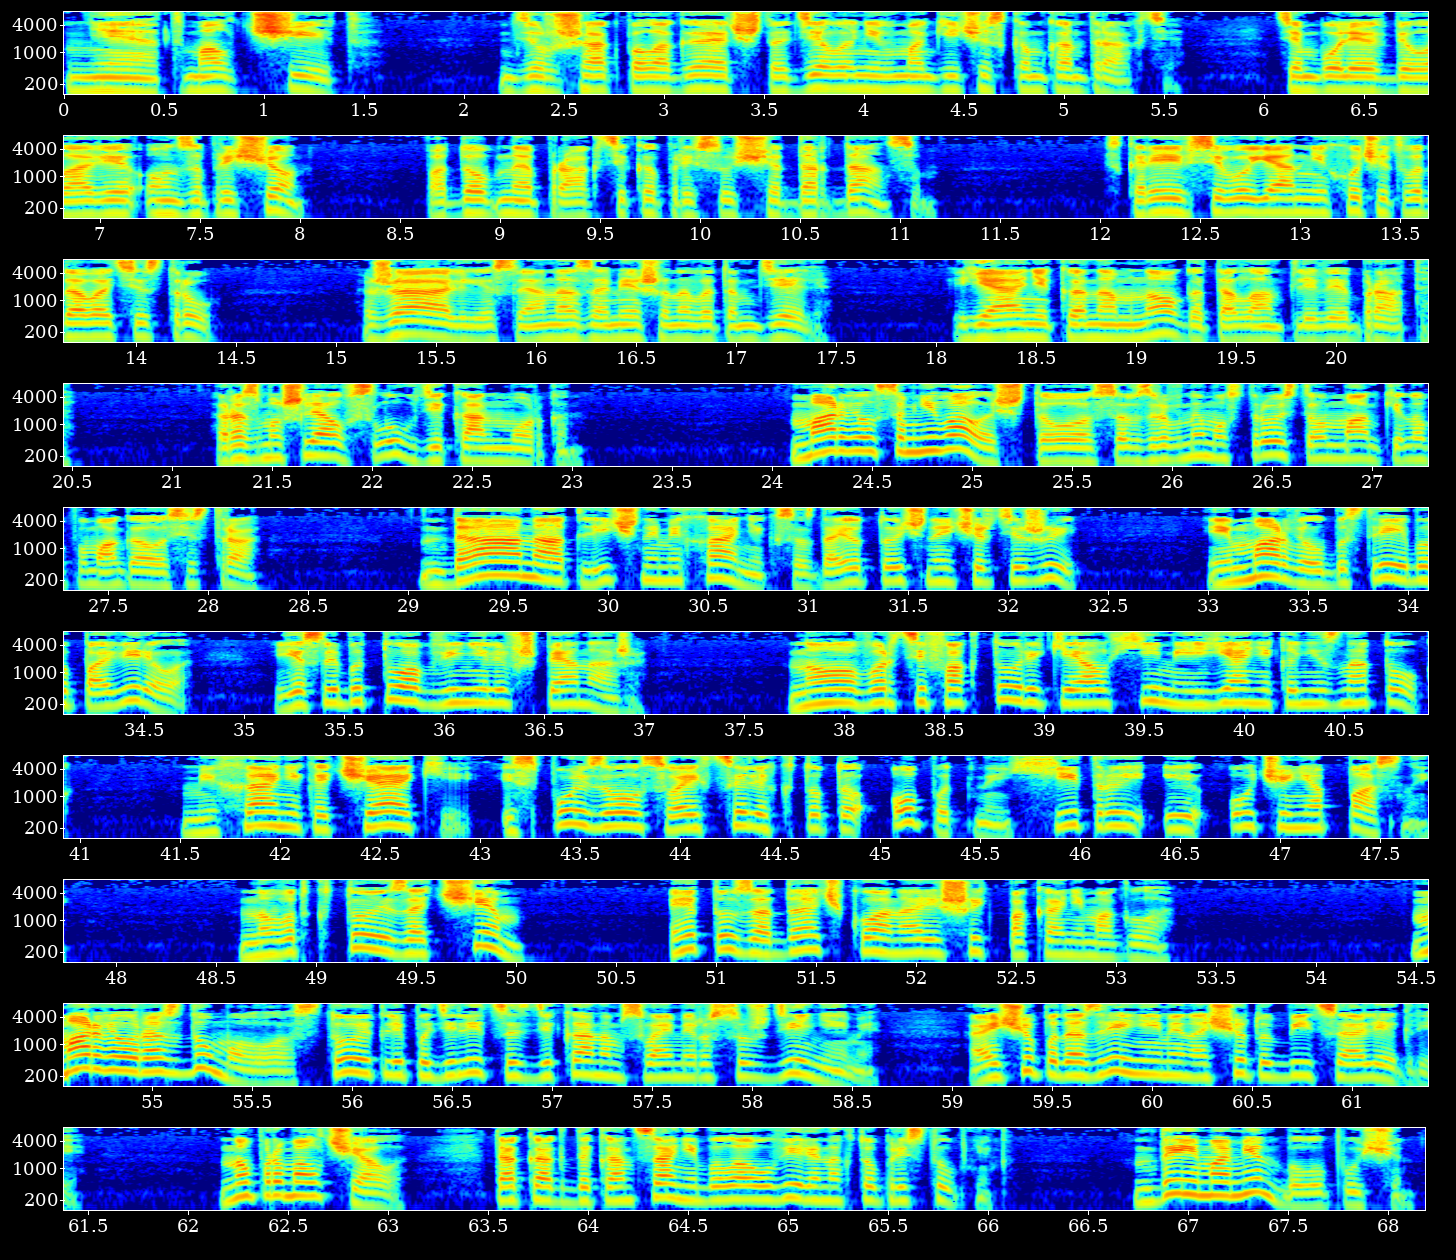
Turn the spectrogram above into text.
Нет, молчит. Дюршак полагает, что дело не в магическом контракте. Тем более в Белавии он запрещен. Подобная практика присуща дарданцам. Скорее всего, Ян не хочет выдавать сестру. Жаль, если она замешана в этом деле. Яника намного талантливее брата. Размышлял вслух декан Морган. Марвел сомневалась, что со взрывным устройством Манкину помогала сестра. Да, она отличный механик, создает точные чертежи. И Марвел быстрее бы поверила, если бы ту обвинили в шпионаже. Но в артефакторике и алхимии Яника не знаток. Механика Чайки использовал в своих целях кто-то опытный, хитрый и очень опасный. Но вот кто и зачем, эту задачку она решить пока не могла. Марвел раздумывала, стоит ли поделиться с деканом своими рассуждениями, а еще подозрениями насчет убийцы Аллегрии. Но промолчала, так как до конца не была уверена, кто преступник. Да и момент был упущен.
